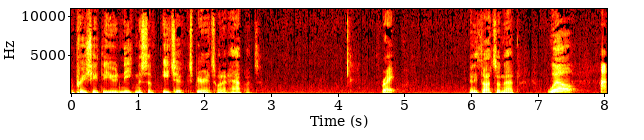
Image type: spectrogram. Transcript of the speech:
appreciate the uniqueness of each experience when it happens. Right. Any thoughts on that? Well, I,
